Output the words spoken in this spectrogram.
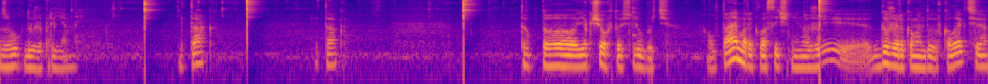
звук дуже приємний. І так. І так. Тобто, якщо хтось любить олтаймери, класичні ножі, дуже рекомендую в колекцію.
